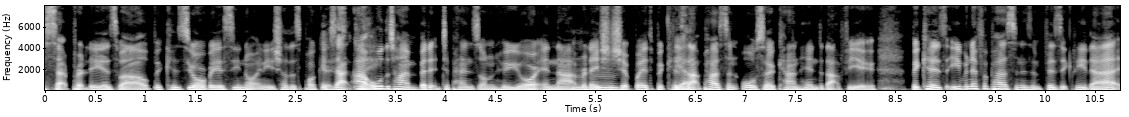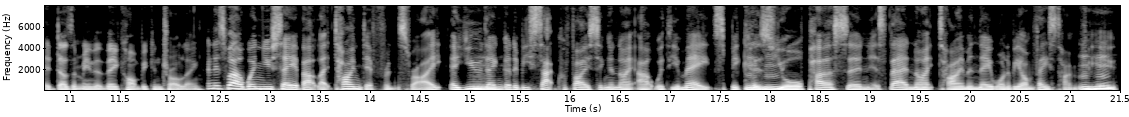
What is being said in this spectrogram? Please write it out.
separately as well because you're obviously not in each other's pockets at Exactly. all the time, but it depends on who you're in that Mhm. relationship with because Yeah. that person also can hinder that for you. Because even if a person isn't physically there, it doesn't mean that they can't be controlling. And as well, when you say about like time difference, right? Are you then Mm. going to be sacrificing a night out with your mates because Mhm. your person, it's their night time and they want to be on FaceTime for Mhm. you?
